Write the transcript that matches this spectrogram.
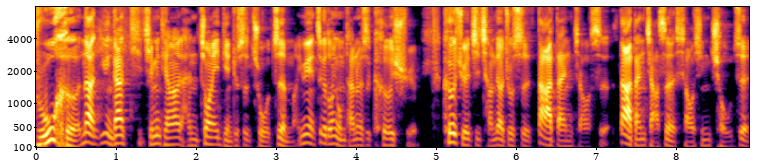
如何？那因为你刚才前面提到很重要的一点就是佐证嘛，因为这个东西我们谈论的是科学，科学其强调就是大胆假设，大胆假设，小心求证。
